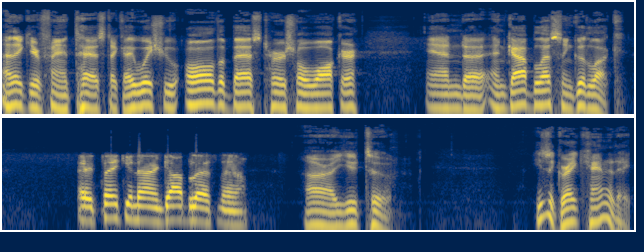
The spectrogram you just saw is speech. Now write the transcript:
I think you're fantastic. I wish you all the best, Herschel Walker, and uh, and God bless and good luck. Hey, thank you now, and God bless now. All right, you too. He's a great candidate.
